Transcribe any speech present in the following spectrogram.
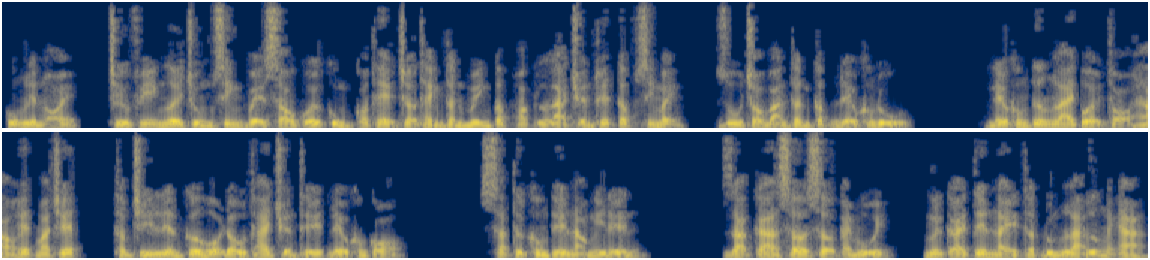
Cũng liền nói, trừ phi ngươi trùng sinh về sau cuối cùng có thể trở thành thần minh cấp hoặc là truyền thuyết cấp sinh mệnh, dù cho bán thần cấp đều không đủ. Nếu không tương lai tuổi thọ hao hết mà chết, thậm chí liền cơ hội đầu thai chuyển thế đều không có. Xác thực không thế nào nghĩ đến. Dạ ca sờ sờ cái mũi, ngươi cái tên này thật đúng là ương ngại a.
